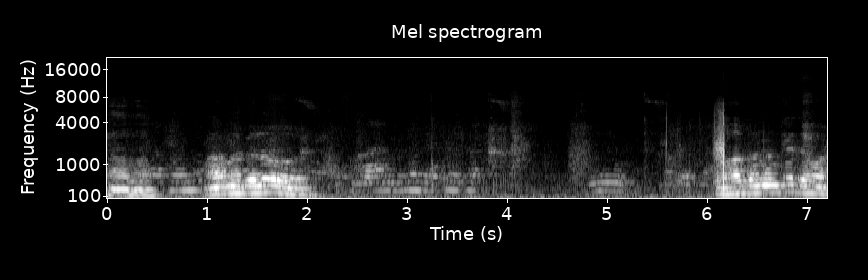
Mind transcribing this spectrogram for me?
હા હા. અમે પેલો કે તેમાં.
